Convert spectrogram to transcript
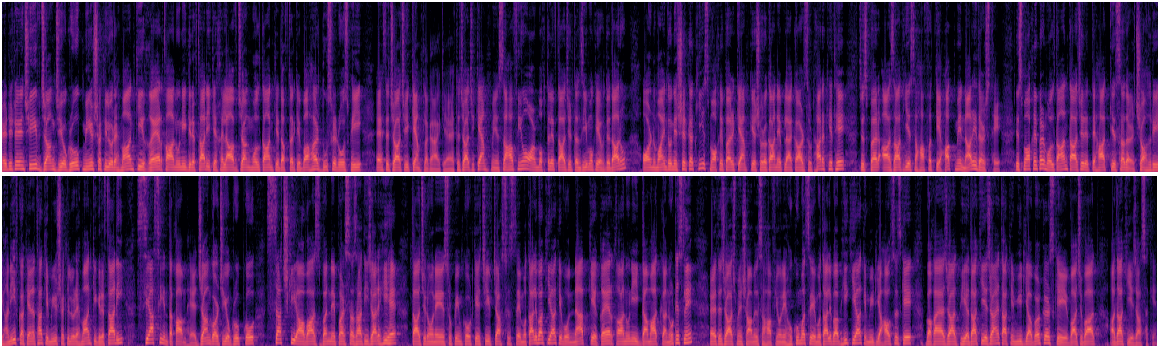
Editor in chief Jang Geo group Mir Shakil Rahman की गैर कानूनी गिरफ्तारी के खिलाफ जंग मुल्तान के दफ्तर के बाहर दूसरे रोज भी एहतजाजी कैंप लगाया गया एहतजाजी कैंप में सहाफ़ियों और मुख्तलिफ़ ताजर तंजीमों के अहदेदारों और नुमाइंदों ने शिरकत की। इस मौके पर कैंप के शुरा ने प्ले कार्ड्स उठा रखे थे, जिस पर आज़ादी सहाफ़त के हक में नारे दर्ज थे। इस मौके पर मुल्तान ताजर इतिहाद के सदर चौधरी हनीफ का कहना था कि मीर शकील रहमान की गिरफ्तारी सियासी इंतकाम है। जंग और जियो ग्रुप को सच की आवाज़ बनने पर सजा दी जा रही है। ताजरों ने सुप्रीम कोर्ट के चीफ जस्टिस से मुतालबा किया कि वो नैब के गैर कानूनी इकदाम का नोटिस लें। एहतजाज में शामिल सहाफ़ियों ने हुकूमत से मुतालबा भी किया कि मीडिया हाउसेज के बकायाजात भी अदा किए जाएँ ताकि मीडिया वर्कर्स के वाजबात अदा किए जा सकें।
